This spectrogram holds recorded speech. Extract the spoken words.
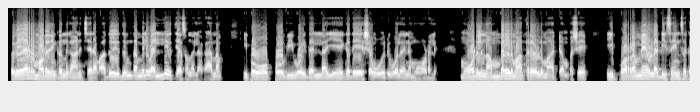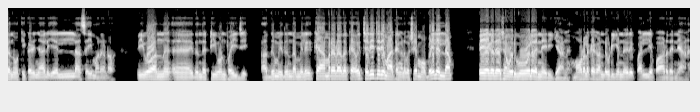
ഇപ്പൊ വേറൊരു മോഡൽ നിങ്ങൾക്ക് ഒന്ന് കാണിച്ചു തരാം. അത് ഇതും തമ്മിൽ വലിയ വ്യത്യാസമൊന്നുമല്ല. കാരണം ഇപ്പൊ ഓപ്പോ വിവോ ഇതെല്ലാം ഏകദേശം ഒരുപോലെ തന്നെ മോഡൽ മോഡൽ നമ്പറുകൾ മാത്രമേ ഉള്ളൂ മാറ്റം. പക്ഷേ ഈ പുറമേ ഉള്ള ഡിസൈൻസ് ഒക്കെ നോക്കിക്കഴിഞ്ഞാൽ എല്ലാം സെയിം ആണ് കണ്ടോ? വിവോ അന്ന് ഇതെന്താ ടി വൺ ഫൈവ് ജി അതും ഇതും തമ്മിൽ ക്യാമറയുടെ അതൊക്കെ ചെറിയ ചെറിയ മാറ്റങ്ങൾ. പക്ഷേ മൊബൈലെല്ലാം ഏകദേശം ഒരുപോലെ തന്നെ ഇരിക്കുകയാണ്. മോഡലൊക്കെ കണ്ടുപിടിക്കുന്ന ഒരു വലിയ പാട് തന്നെയാണ്.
